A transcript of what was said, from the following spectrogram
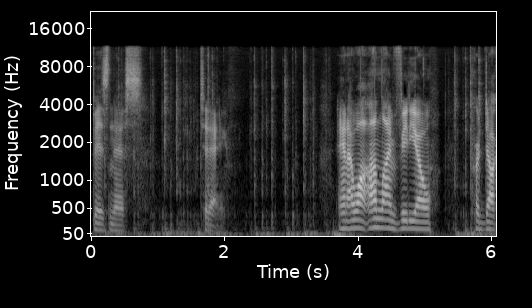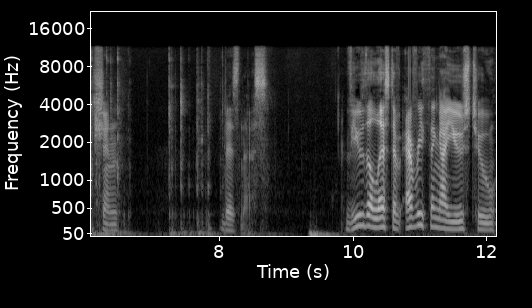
business today. And I want online video production business. View the list of everything I use to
